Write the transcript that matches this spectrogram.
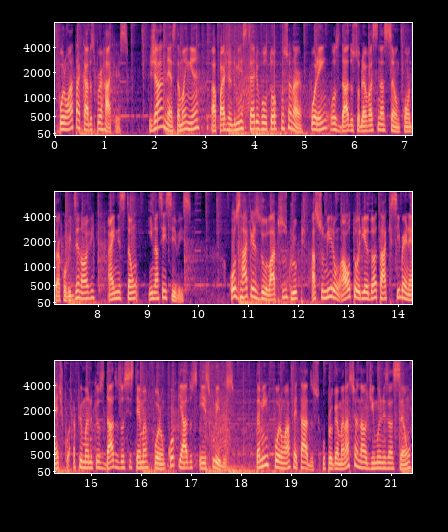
foram atacados por hackers. Já nesta manhã, a página do Ministério voltou a funcionar, porém, os dados sobre a vacinação contra a Covid-19 ainda estão inacessíveis. Os hackers do Lapsus Group assumiram a autoria do ataque cibernético, afirmando que os dados do sistema foram copiados e excluídos. Também foram afetados o Programa Nacional de Imunização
